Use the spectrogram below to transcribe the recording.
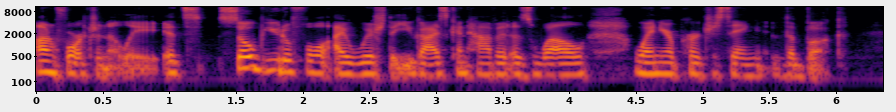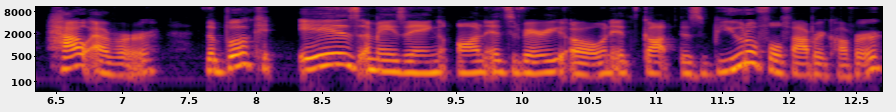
unfortunately. It's so beautiful. I wish that you guys can have it as well when you're purchasing the book. However, the book is amazing on its very own. It's got this beautiful fabric cover,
